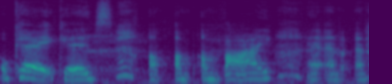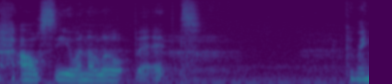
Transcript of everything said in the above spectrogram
okay, kids. Um, um, um, bye, and, and and I'll see you in a little bit. Come in.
